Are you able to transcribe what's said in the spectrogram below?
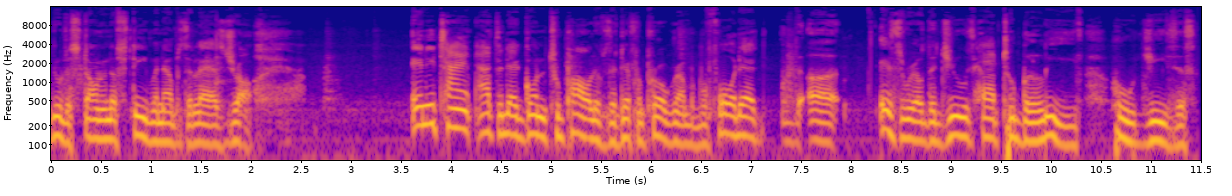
Through the stoning of Stephen, that was the last draw anytime after that going to Paul, it was a different program. But before that, uh, Israel, the Jews had to believe who Jesus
